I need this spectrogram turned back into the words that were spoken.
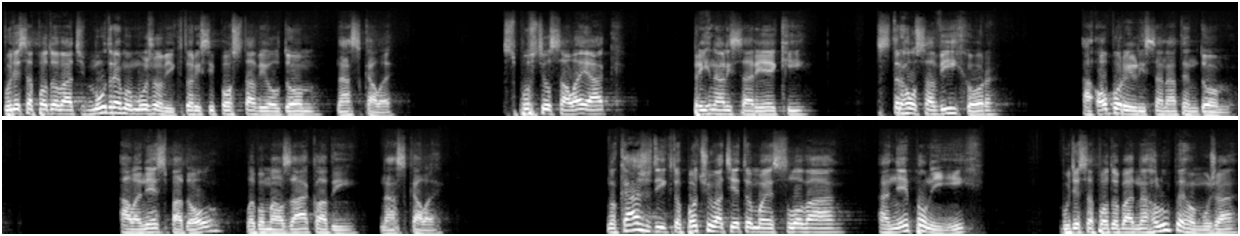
bude sa podobať múdremu mužovi, ktorý si postavil dom na skale. Spustil sa lejak, prihnali sa rieky, strhol sa výchor a oborili sa na ten dom. Ale nespadol, lebo mal základy na skale. No každý, kto počúva tieto moje slova a neplní ich, bude sa podobať na hlúpeho muža,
